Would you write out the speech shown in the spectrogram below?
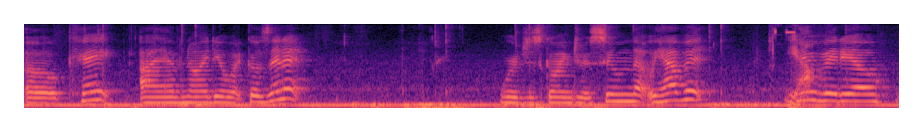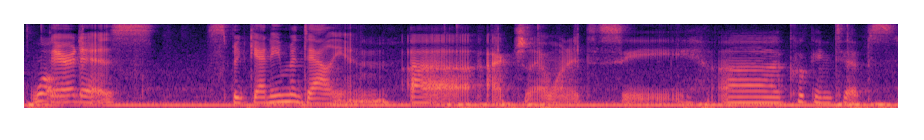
Okay, I have no idea what goes in it. We're just going to assume that we have it. Yeah. New video. Whoa. There it is. Spaghetti medallion. Uh, actually, I wanted to see uh, cooking tips.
